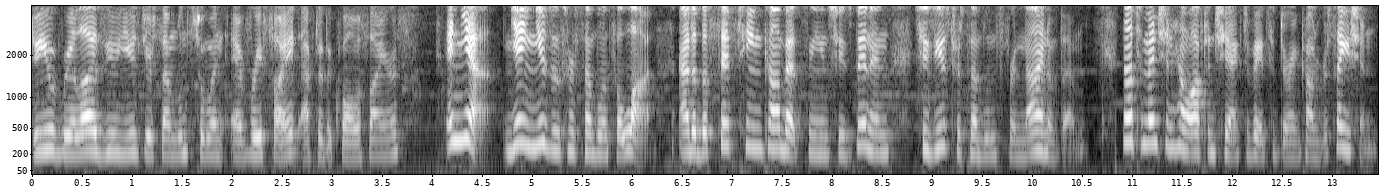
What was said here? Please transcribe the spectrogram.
Do you realize you used your semblance to win every fight after the qualifiers? And yeah, Yang uses her semblance a lot. Out of the 15 combat scenes she's been in, she's used her semblance for 9 of them. Not to mention how often she activates it during conversation.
